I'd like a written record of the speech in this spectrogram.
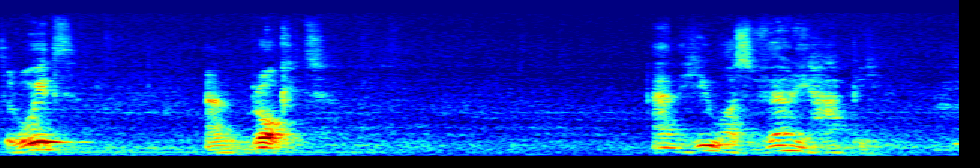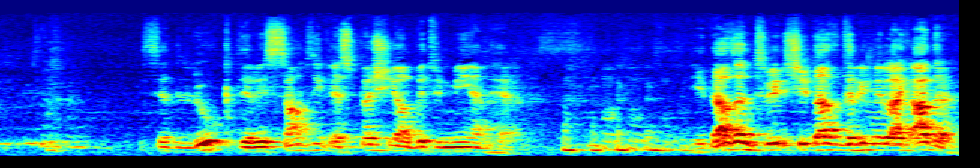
Threw it and broke it. And he was very happy. He said, look, there is something special between me and her he doesn't treat, she doesn't treat me like other.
